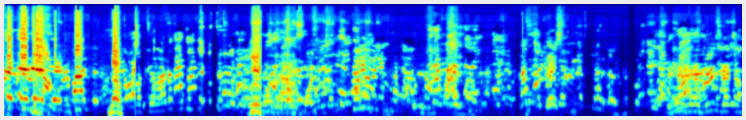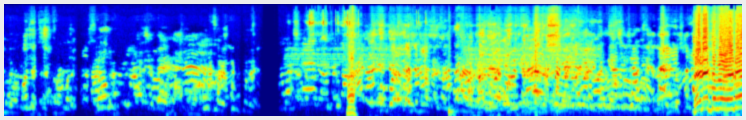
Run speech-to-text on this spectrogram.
থেকে যাও কি হ্যাঁ রেডি তোমরা রেডি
